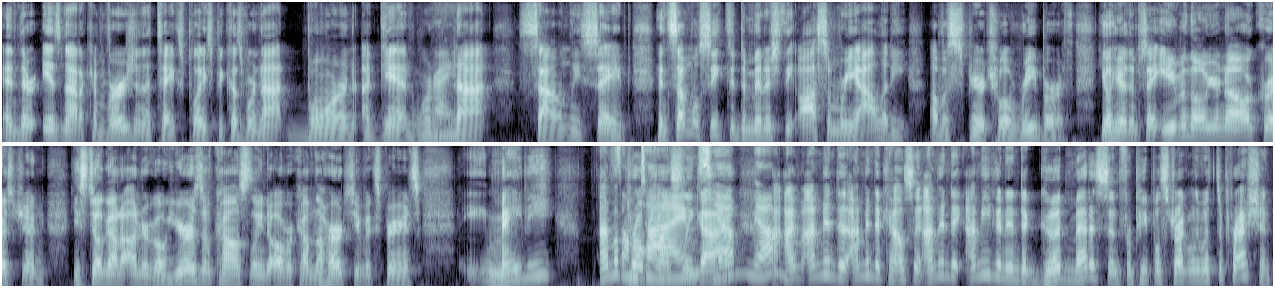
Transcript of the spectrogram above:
and there is not a conversion that takes place because we're not born again we're right. not soundly saved. And some will seek to diminish the awesome reality of a spiritual rebirth. You'll hear them say, even though you're now a Christian, you still got to undergo years of counseling to overcome the hurts you've experienced. Maybe, I'm a pro counseling guy. Yep, yep. I'm, I'm into I'm into counseling. I'm into I'm even into good medicine for people struggling with depression.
